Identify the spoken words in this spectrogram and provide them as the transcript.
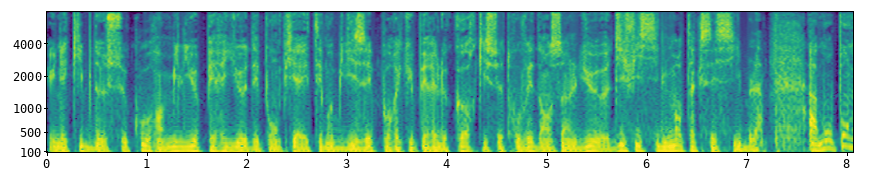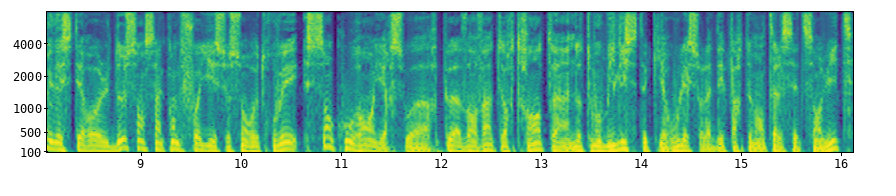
Une équipe de secours en milieu périlleux des pompiers a été mobilisée pour récupérer le corps qui se trouvait dans un lieu difficilement accessible. À Montpont-Ménestérol, 250 foyers se sont retrouvés sans courant hier soir. Peu avant 20h30, un automobiliste qui roulait sur la départementale 708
